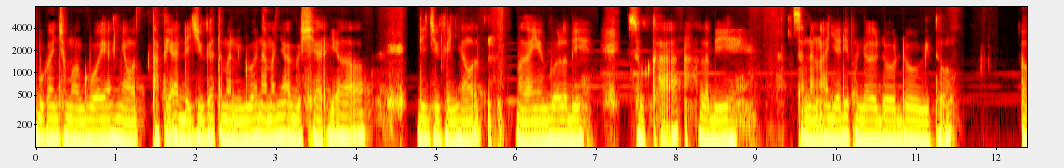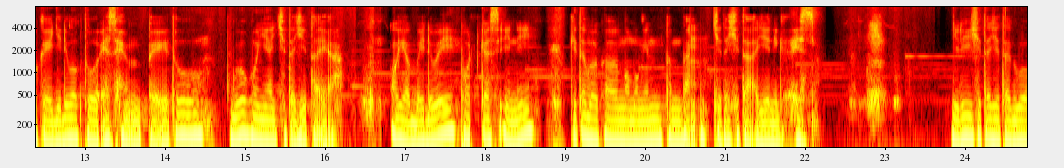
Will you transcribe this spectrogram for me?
bukan cuma gue yang nyaut tapi ada juga teman gue namanya Agus Syarial. Dia juga nyaut. Makanya gue lebih suka lebih seneng aja dipanggil Dodo gitu. Oke jadi waktu SMP itu gue punya cita-cita ya. Oh ya, by the way, podcast ini kita bakal ngomongin tentang cita-cita aja nih guys. Jadi cita-cita gue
